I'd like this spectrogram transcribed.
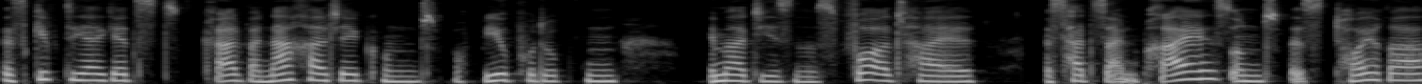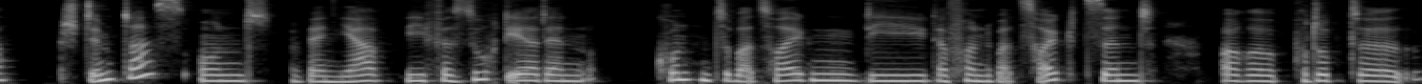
Es gibt ja jetzt gerade bei Nachhaltig und auch Bioprodukten immer dieses Vorurteil, es hat seinen Preis und ist teurer. Stimmt das? Und wenn ja, wie versucht ihr denn Kunden zu überzeugen, die davon überzeugt sind, eure Produkte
